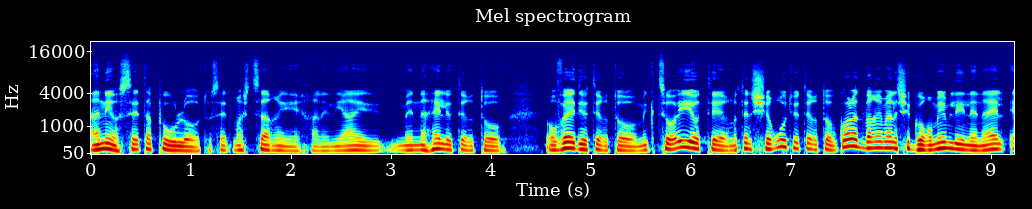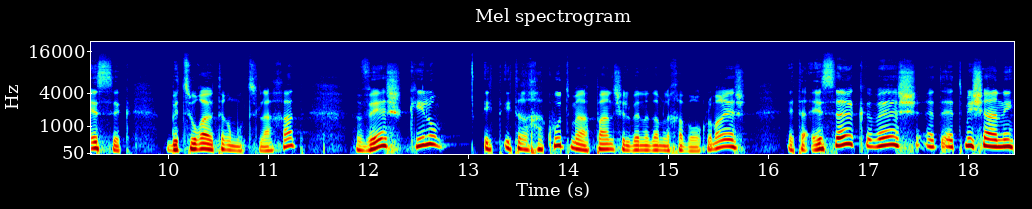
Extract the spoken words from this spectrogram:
אני עושה את הפעולות, עושה את מה שצריך, אני נהיה מנהל יותר טוב, עובד יותר טוב, מקצועי יותר, נותן שירות יותר טוב, כל הדברים האלה שגורמים לי לנהל עסק בצורה יותר מוצלחת, ויש כאילו התרחקות מהפן של בין אדם לחברו. כלומר, יש את העסק ויש את, את מי שאני,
